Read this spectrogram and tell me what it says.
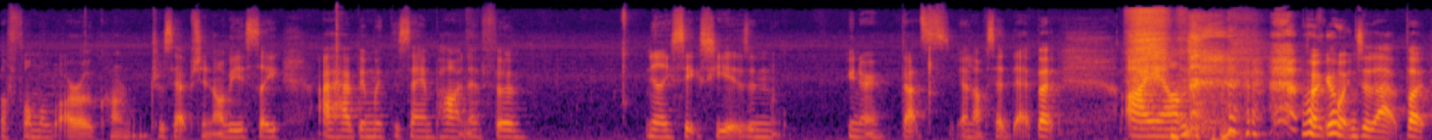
a form of oral contraception. Obviously I have been with the same partner for nearly 6 years and you know that's enough said there but I um won't go into that, but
